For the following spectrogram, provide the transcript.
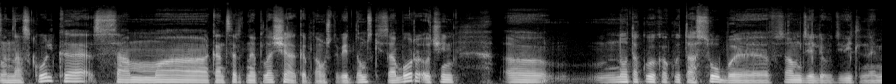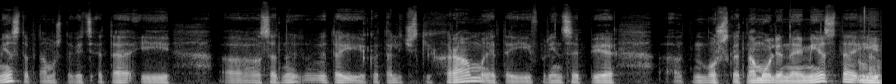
насколько сама концертная площадка, потому что ведь Домский собор очень э, ну, такое какое-то особое, в самом деле, удивительное место, потому что ведь это и, с одной, это и католический храм, это и, в принципе, можно сказать, намоленное место, да. и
